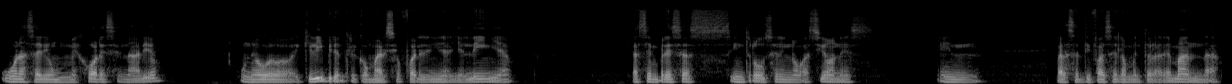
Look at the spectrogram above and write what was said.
una sería un mejor escenario, un nuevo equilibrio entre el comercio fuera de línea y en línea. Las empresas introducen innovaciones para satisfacer el aumento de la demanda.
